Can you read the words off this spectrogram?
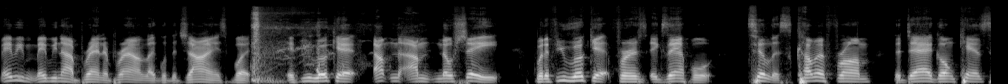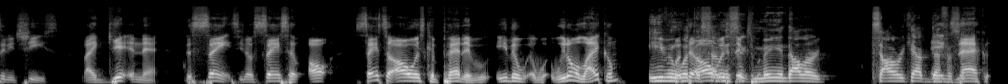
maybe maybe not Brandon Brown like with the Giants, but if you look at I'm I'm no shade, but if you look at for example Tilis coming from the daggone Kansas City Chiefs, like getting that the Saints, you know, Saints have all Saints are always competitive. Either we don't like them, even with the seventy six million dollar salary cap deficit. Exactly,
